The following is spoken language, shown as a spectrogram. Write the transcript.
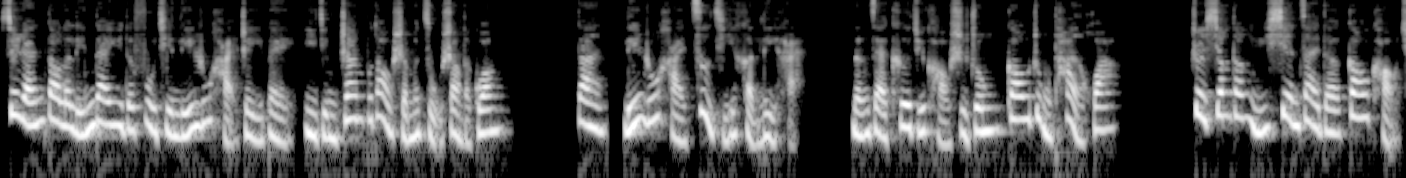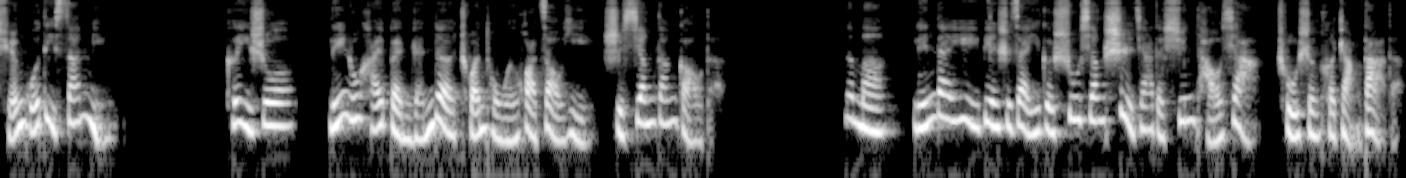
虽然到了林黛玉的父亲林如海这一辈，已经沾不到什么祖上的光，但林如海自己很厉害，能在科举考试中高中探花，这相当于现在的高考全国第三名。可以说，林如海本人的传统文化造诣是相当高的。那么，林黛玉便是在一个书香世家的熏陶下出生和长大的。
